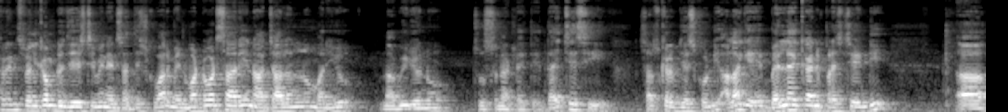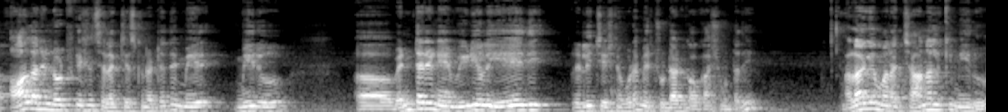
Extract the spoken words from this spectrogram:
friends welcome to TV నేను సతీష్ కుమార్. మీరు మొట్టమొదటిసారి నా ఛానల్ను మరియు నా వీడియోను చూస్తున్నట్లయితే దయచేసి సబ్స్క్రైబ్ చేసుకోండి. అలాగే బెల్ ఐకాన్ని ప్రెస్ చేయండి. ఆల్ అనే నోటిఫికేషన్ సెలెక్ట్ చేసుకున్నట్లయితే మీ మీరు వెంటనే నేను వీడియోలు ఏది రిలీజ్ చేసినా కూడా మీరు చూడడానికి అవకాశం ఉంటుంది. అలాగే మన ఛానల్కి మీరు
